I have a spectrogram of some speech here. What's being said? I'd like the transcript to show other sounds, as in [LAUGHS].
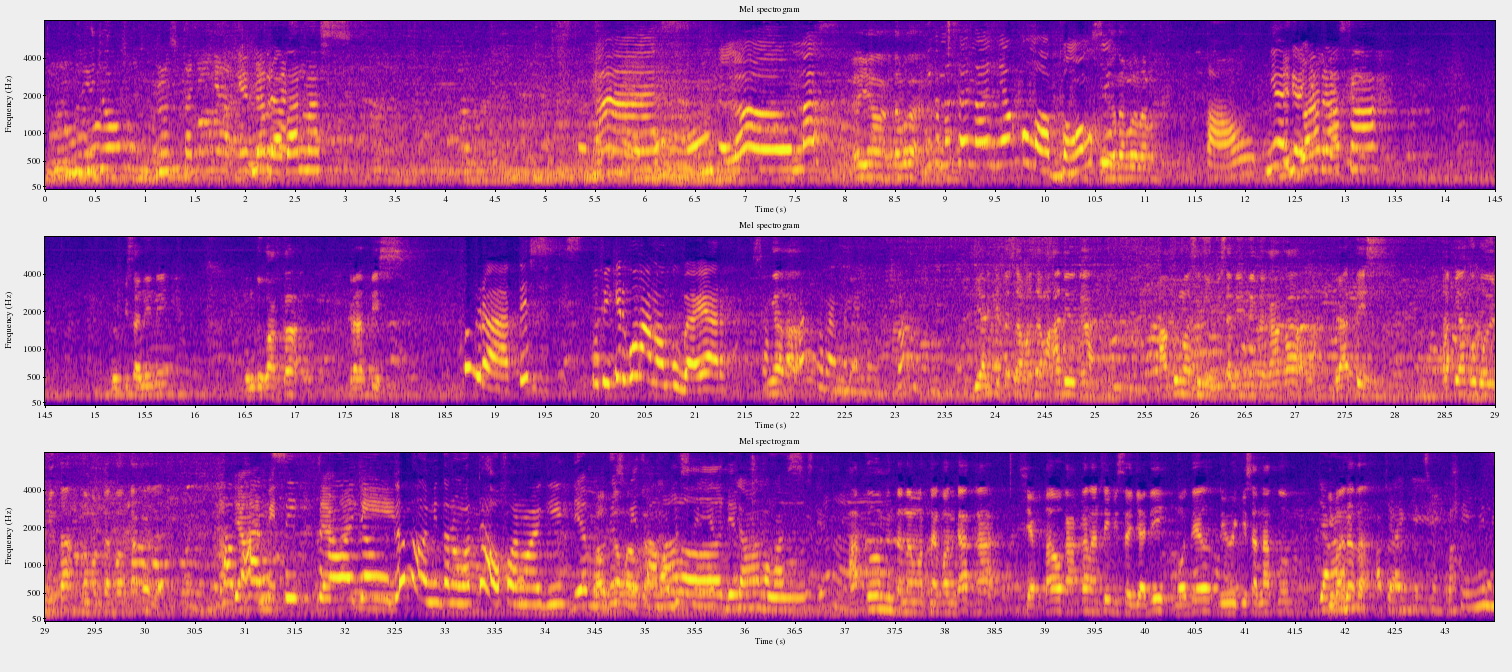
Beli dong. Terus tanyanya, ya Ini berapaan mas? Mas, halo Mas. Eh iya, kenapa kak? Ini teman saya nanya, kok malah bengong sih? Kenapa kenapa? Tahu. Ini harganya berapa? Lukisan ini untuk kakak gratis. Kok gratis? Gue pikir gue gak mampu bayar. Enggak kak. Kan biar kita sama-sama adil kak aku ngasih lukisan ini ke kakak gratis tapi aku boleh minta nomor telepon kakak gak? Jangan, Apaan sih? Kenal Jangan, aja enggak malah minta nomor telepon lagi. Dia modus sama Modus, lo, Mit. dia Jangan modus. makasih. Jangan. aku minta nomor telepon kakak siap tahu kakak nanti bisa jadi model di lukisan aku gimana kak? Apalagi nih sumpah mit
